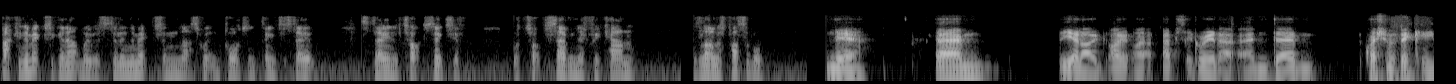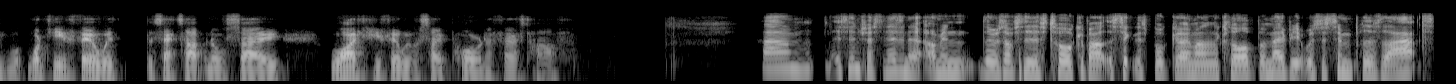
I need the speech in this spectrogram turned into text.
back in the mix again, aren't we? We're still in the mix, and that's what important thing to stay stay in the top six if or top seven if we can, as long as possible. Yeah. Um, yeah, no, I, I absolutely agree with that. And um, question for Vicky: What do you feel with the setup, and also why did you feel we were so poor in the first half? Um, it's interesting, isn't it? I mean, there was obviously this talk about the sickness bug going on in the club, but maybe it was as simple as that.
